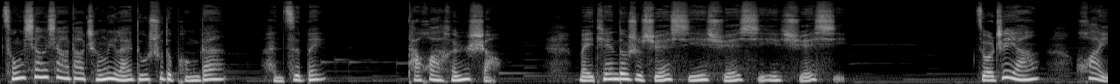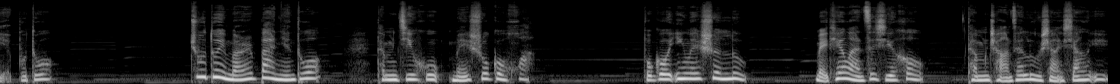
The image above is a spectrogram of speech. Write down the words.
从乡下到城里来读书的彭丹很自卑，他话很少，每天都是学习学习学习。左志阳话也不多。住对门半年多，他们几乎没说过话。不过因为顺路，每天晚自习后，他们常在路上相遇。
